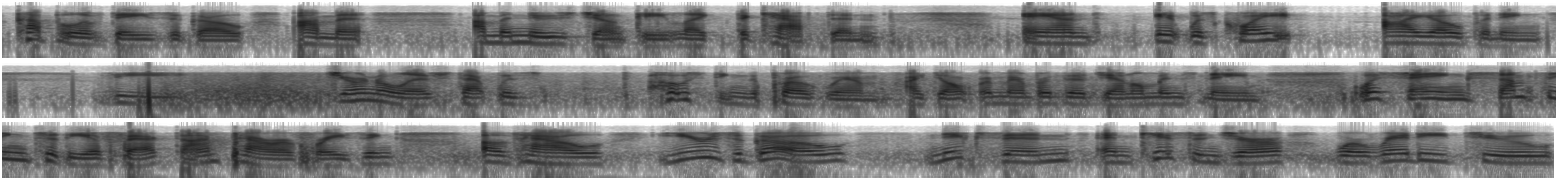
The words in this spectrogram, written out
a couple of days ago. I'm a, I'm a news junkie like the captain, and it was quite eye-opening. The journalist that was hosting the program, I don't remember the gentleman's name, was saying something to the effect, I'm paraphrasing, of how years ago Nixon and Kissinger were ready to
